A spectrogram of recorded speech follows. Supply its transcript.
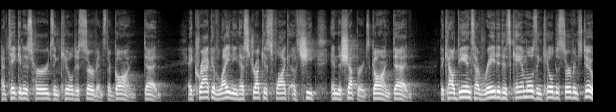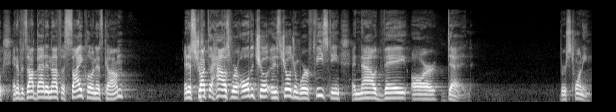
have taken his herds and killed his servants. They're gone, dead. A crack of lightning has struck his flock of sheep and the shepherds, gone, dead. The Chaldeans have raided his camels and killed his servants too. And if it's not bad enough, a cyclone has come. It has struck the house where all cho- his children were feasting, and now they are dead. Verse 20.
